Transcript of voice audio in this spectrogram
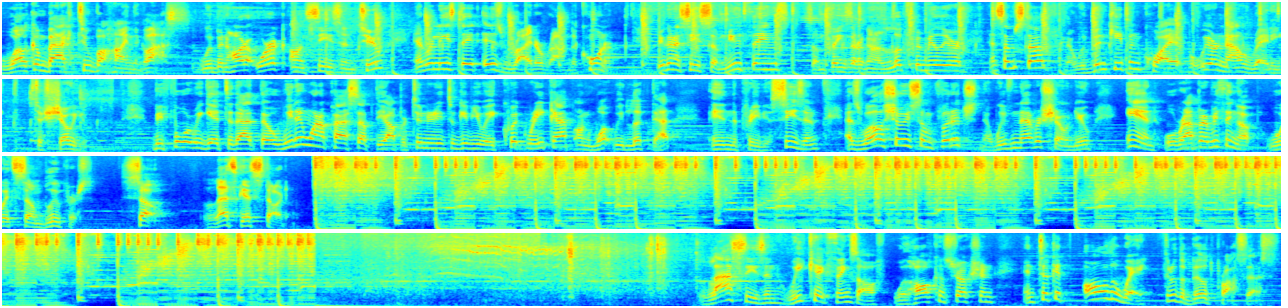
Welcome back to Behind the Glass. We've been hard at work on season two and release date is right around the corner. You're gonna see some new things, some things that are gonna look familiar, and some stuff that we've been keeping quiet, but we are now ready to show you. Before we get to that though, we didn't wanna pass up the opportunity to give you a quick recap on what we looked at in the previous season, as well as show you some footage that we've never shown you, and we'll wrap everything up with some bloopers. So, let's get started. Last season, we kicked things off with hull construction and took it all the way through the build process.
